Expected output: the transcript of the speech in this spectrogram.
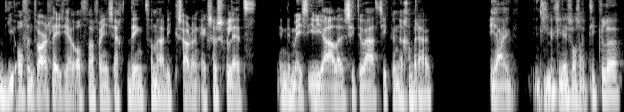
die of een dwarslesie hebben, of waarvan je zegt, denkt van nou, die zouden een exoskelet in de meest ideale situatie kunnen gebruiken. ja, ik, ik, ik lees wel eens artikelen.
